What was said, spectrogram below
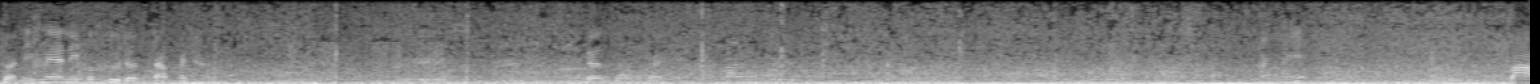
ส่วนอีแม่นี่ก็คือเดินตามไม่ทัน เดินตรงไปทางนี้เปล่า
